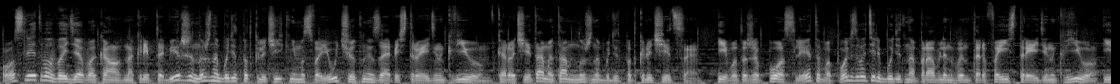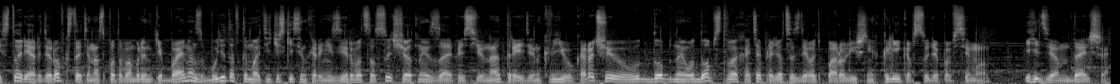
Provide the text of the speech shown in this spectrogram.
После этого, войдя в аккаунт на криптобирже, нужно будет подключить к нему свою учетную запись TradingView. Короче, и там, и там нужно будет подключиться. И вот уже после этого пользователь будет направлен в интерфейс TradingView. История ордеров, кстати, на спотовом рынке Binance будет автоматически синхронизироваться с учетной записью на TradingView. Короче, удобное удобство, хотя придется сделать пару лишних кликов, судя по всему. Идем дальше.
